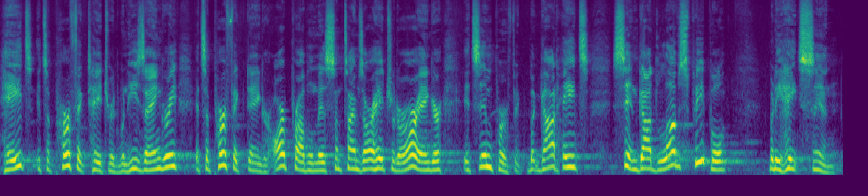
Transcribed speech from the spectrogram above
hates, it's a perfect hatred. When He's angry, it's a perfect anger. Our problem is sometimes our hatred or our anger, it's imperfect. But God hates sin. God loves people, but He hates sin.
